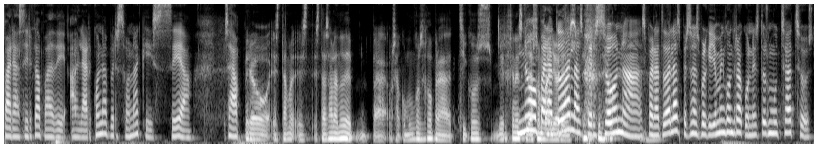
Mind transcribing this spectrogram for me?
para ser capaz de hablar con la persona que sea. O sea, Pero estamos, est- estás hablando de, para- o sea, como un consejo para chicos vírgenes que ya no, son para mayores. todas las personas, para todas las personas, porque yo me he encontrado con estos muchachos,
